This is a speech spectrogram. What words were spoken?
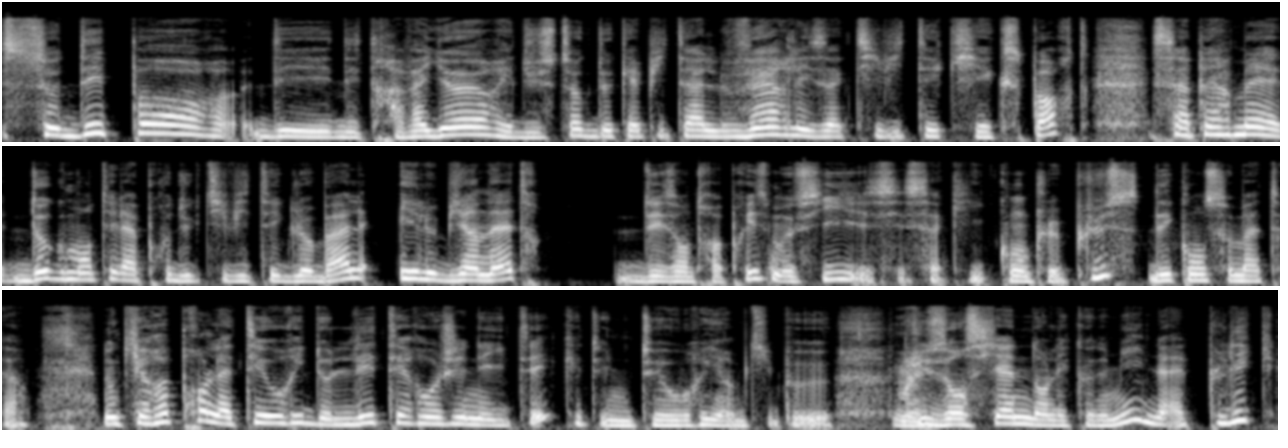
ce déport des, des travailleurs et du stock de capital vers les activités qui exportent, ça permet d'augmenter la productivité globale et le bien-être des entreprises, mais aussi, et c'est ça qui compte le plus, des consommateurs. Donc il reprend la théorie de l'hétérogénéité, qui était une théorie un petit peu Oui. plus ancienne dans l'économie, il l'applique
